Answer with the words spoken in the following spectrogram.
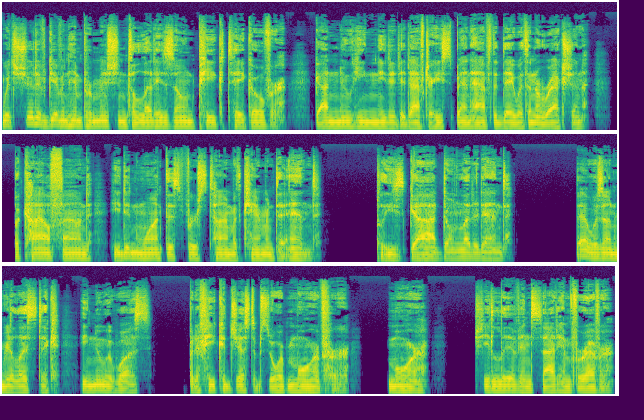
which should have given him permission to let his own peak take over. God knew he needed it after he spent half the day with an erection. But Kyle found he didn't want this first time with Cameron to end. Please God, don't let it end. That was unrealistic. He knew it was. But if he could just absorb more of her, more, she'd live inside him forever.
